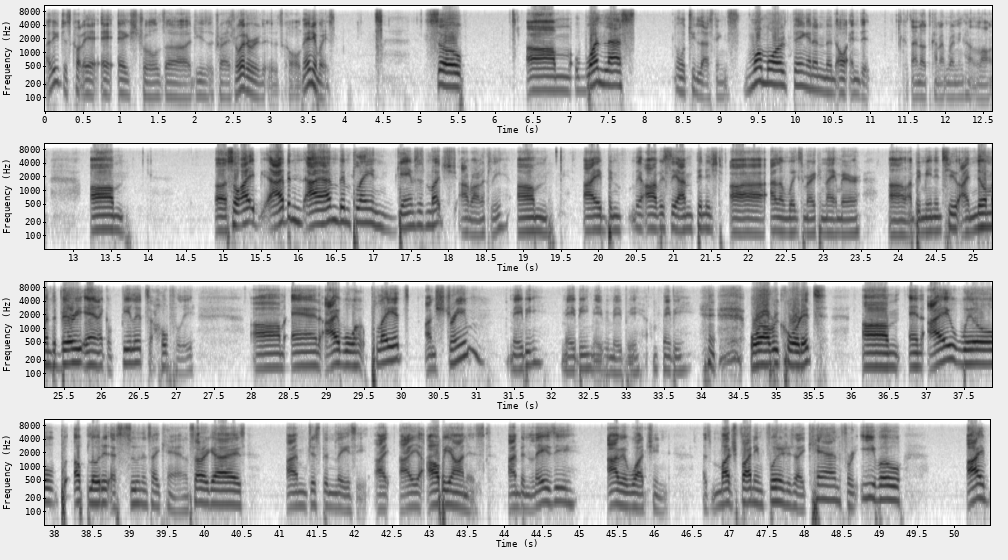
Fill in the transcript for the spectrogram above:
I think it's called AX trolls. Uh, Jesus Christ, or whatever it's called. Anyways, so um, one last, well, two last things. One more thing, and then, then I'll end it because I know it's kind of running kind of long. Um, uh, so I I've been I haven't been playing games as much, ironically. Um, I've been obviously I'm finished uh, Alan Wake's American Nightmare. Um, I've been meaning to. I know I'm at the very end. I can feel it. Hopefully, um, and I will play it on stream. Maybe, maybe, maybe, maybe, maybe, or I'll record it. Um, and I will p- upload it as soon as I can. I'm sorry, guys. I'm just been lazy. I, I, I'll be honest. I've been lazy. I've been watching as much fighting footage as I can for Evo. I've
